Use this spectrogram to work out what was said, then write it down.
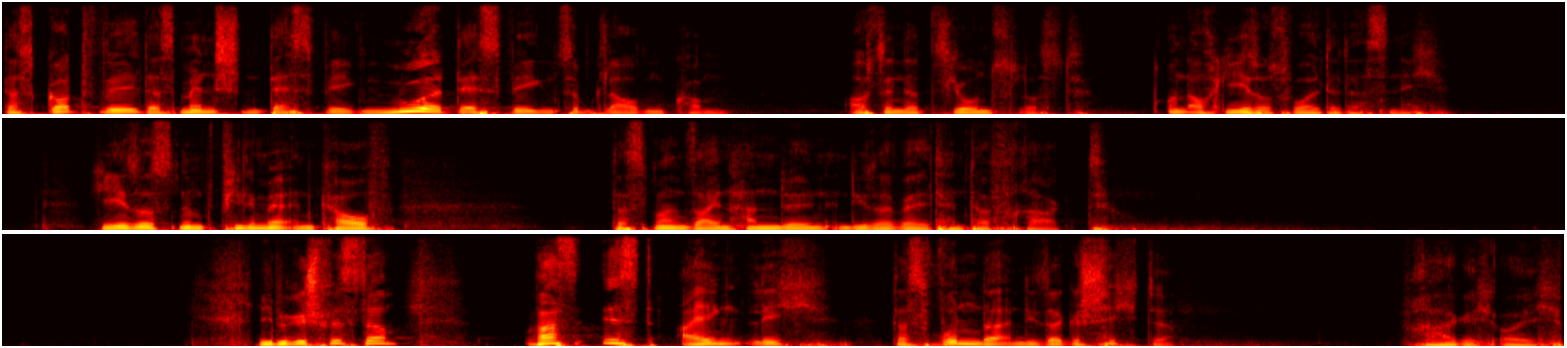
dass Gott will, dass Menschen deswegen, nur deswegen zum Glauben kommen, aus Sensationslust. Und auch Jesus wollte das nicht. Jesus nimmt vielmehr in Kauf, dass man sein Handeln in dieser Welt hinterfragt. Liebe Geschwister, was ist eigentlich das Wunder in dieser Geschichte? Frage ich euch.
